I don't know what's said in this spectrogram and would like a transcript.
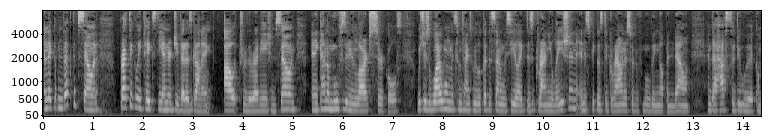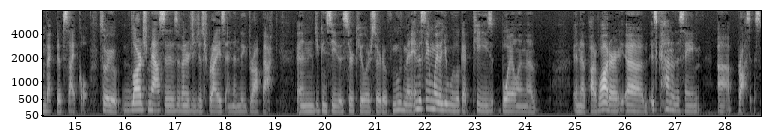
And the convective zone practically takes the energy that is gotten out through the radiation zone and it kind of moves it in large circles which is why when we sometimes we look at the sun we see like this granulation and it's because the ground is sort of moving up and down and that has to do with a convective cycle. So large masses of energy just rise and then they drop back. And you can see the circular sort of movement. In the same way that you would look at peas boil in a in a pot of water uh, is kind of the same uh, process.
